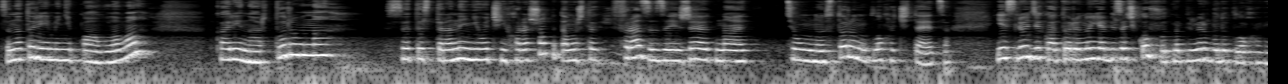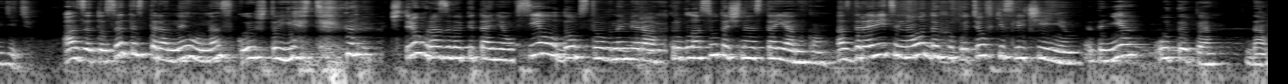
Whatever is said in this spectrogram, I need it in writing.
Санаторий имени Павлова, Карина Артуровна. С этой стороны не очень хорошо, потому что фразы заезжают на темную сторону, плохо читается. Есть люди, которые, ну я без очков, вот, например, буду плохо видеть. А зато с этой стороны у нас кое-что есть. Четырехразовое питание, все удобства в номерах, круглосуточная стоянка, оздоровительный отдых и путевки с лечением. Это не УТП, да.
